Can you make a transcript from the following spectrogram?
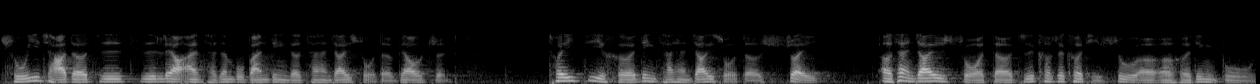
除依查得之资料，按财政部颁定的财产交易所得标准，推计核定财产交易所得税。呃，财产交易所得之课税课体数额而核定补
